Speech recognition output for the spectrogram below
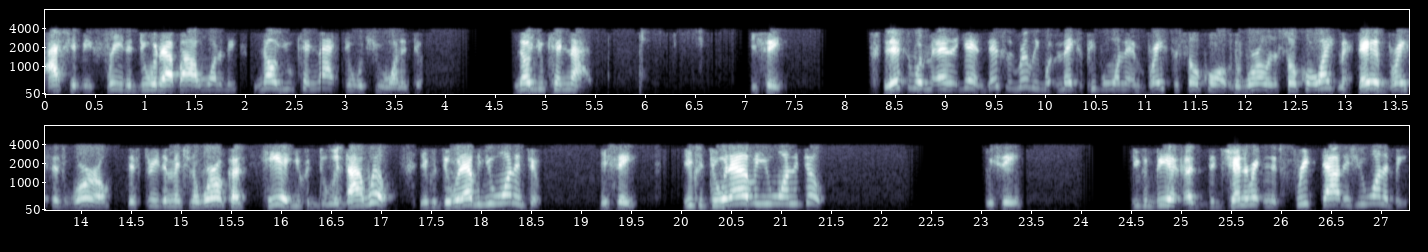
I should be free to do whatever I want to be. No, you cannot do what you want to do. No, you cannot. You see, this is what, and again, this is really what makes people want to embrace the so-called the world of the so-called white man. They embrace this world, this three-dimensional world, because here you can do as thy will. You can do whatever you want to do. You see, you can do whatever you want to do. You see, you can be a, a degenerate and as freaked out as you want to be.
